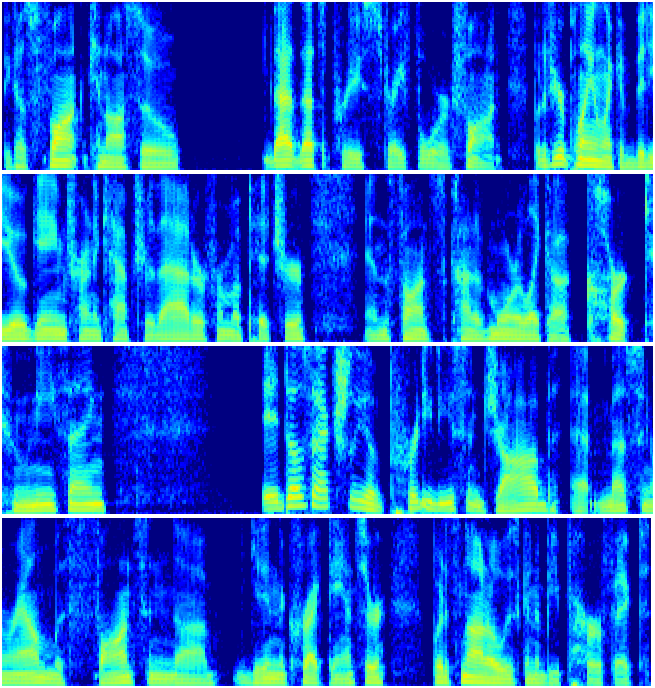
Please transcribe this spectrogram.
because font can also that that's a pretty straightforward font. But if you're playing like a video game trying to capture that or from a picture and the font's kind of more like a cartoony thing, it does actually a pretty decent job at messing around with fonts and uh, getting the correct answer, but it's not always going to be perfect.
